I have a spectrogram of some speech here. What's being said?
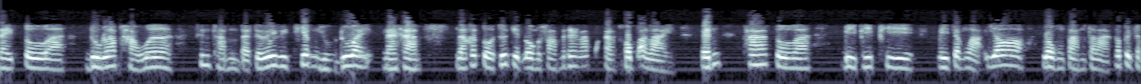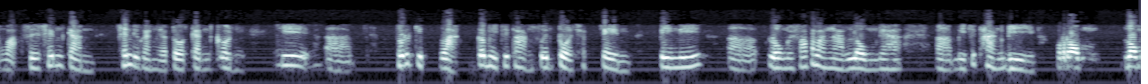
ในตัว Durapowerซึ่งทำแบตเตอรี่ลิเธียมอยู่ด้วยนะครับ แล้วก็ตัวธุรกิจโรงไฟฟ้าไม่ได้รับกระทบอะไร เป็นถ้าตัว BPP มีจังหวะย่อลงตามตลาดก็เป็นจังหวะซื้อเช่นกัน เช่นเดียวกันกับตัวกันกลที่เอ่อธุรกิจหลักก็มีทิศทางฟื้นตัวชัดเจน ปีนี้เอ่อโรงไฟฟ้าพลังงานลมเนี่ยฮะเอ่อมีทิศทางดีลมลม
